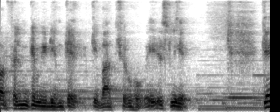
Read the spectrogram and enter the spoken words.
اور فلم کے میڈیم کے، کی بات شروع ہو گئی اس لیے کہ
